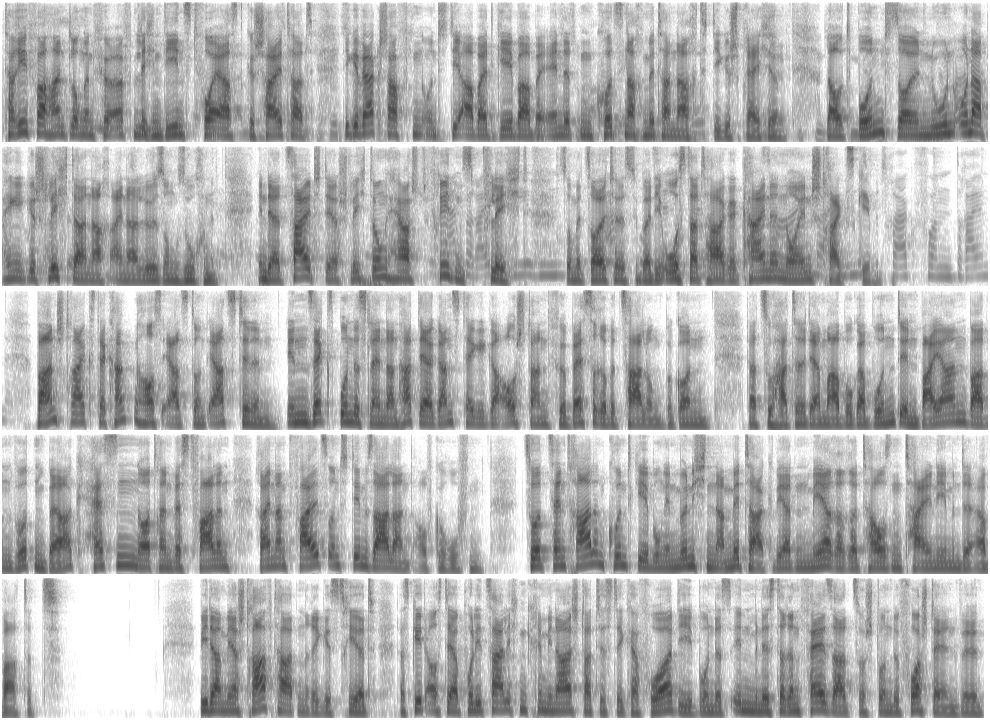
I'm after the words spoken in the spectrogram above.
Tarifverhandlungen für öffentlichen Dienst vorerst gescheitert. Die Gewerkschaften und die Arbeitgeber beendeten kurz nach Mitternacht die Gespräche. Laut Bund sollen nun unabhängige Schlichter nach einer Lösung suchen. In der Zeit der Schlichtung herrscht Friedenspflicht. Somit sollte es über die Ostertage keine neuen Streiks geben. Warnstreiks der Krankenhausärzte und Ärztinnen. In sechs Bundesländern hat der ganztägige Ausstand für bessere Bezahlung begonnen. Dazu hatte der Marburger Bund in Bayern, Baden-Württemberg, Hessen, Nordrhein-Westfalen, Rheinland-Pfalz und dem Saarland aufgerufen. Zur zentralen Kundgebung in München am Mittag werden mehrere tausend Teilnehmende erwartet wieder mehr Straftaten registriert. Das geht aus der polizeilichen Kriminalstatistik hervor, die Bundesinnenministerin Faeser zur Stunde vorstellen will.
